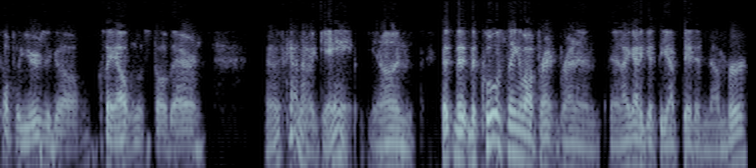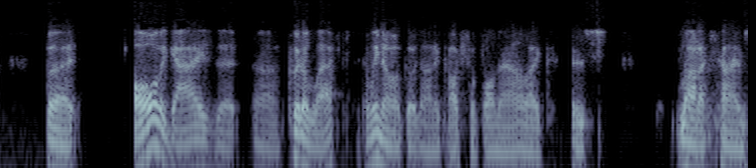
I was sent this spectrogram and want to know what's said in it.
couple years ago. Clay Helton was still there, and it was kind of a game, you know. And the, the, the coolest thing about Brent Brennan, and I got to get the updated number, but all the guys that uh, could have left, and we know what goes on in college football now. Like there's a lot of times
